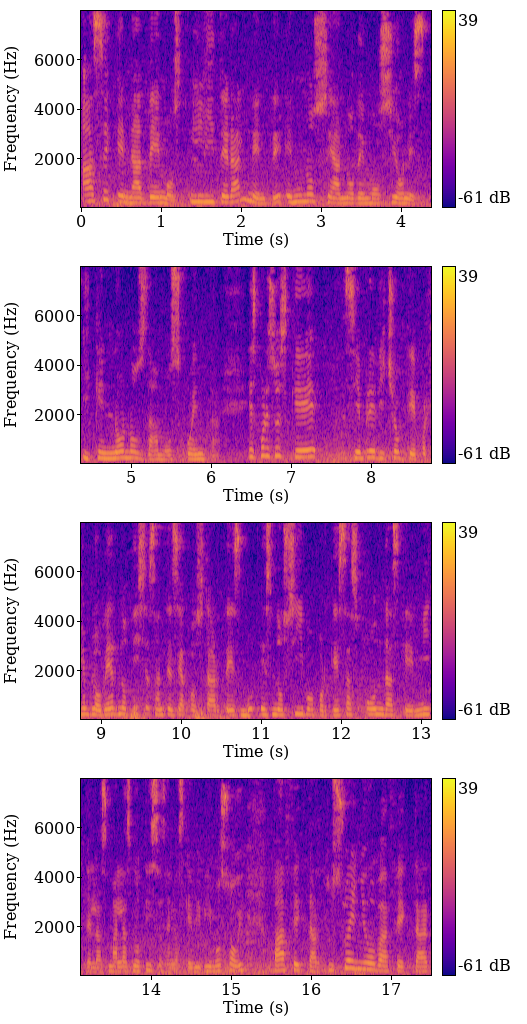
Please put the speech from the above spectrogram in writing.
hace que nademos literalmente en un océano de emociones y que no nos damos cuenta. Es por eso es que siempre he dicho que, por ejemplo, ver noticias antes de acostarte es, es, nocivo porque esas ondas que emiten las malas noticias en las que vivimos hoy va a afectar tu sueño, va a afectar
